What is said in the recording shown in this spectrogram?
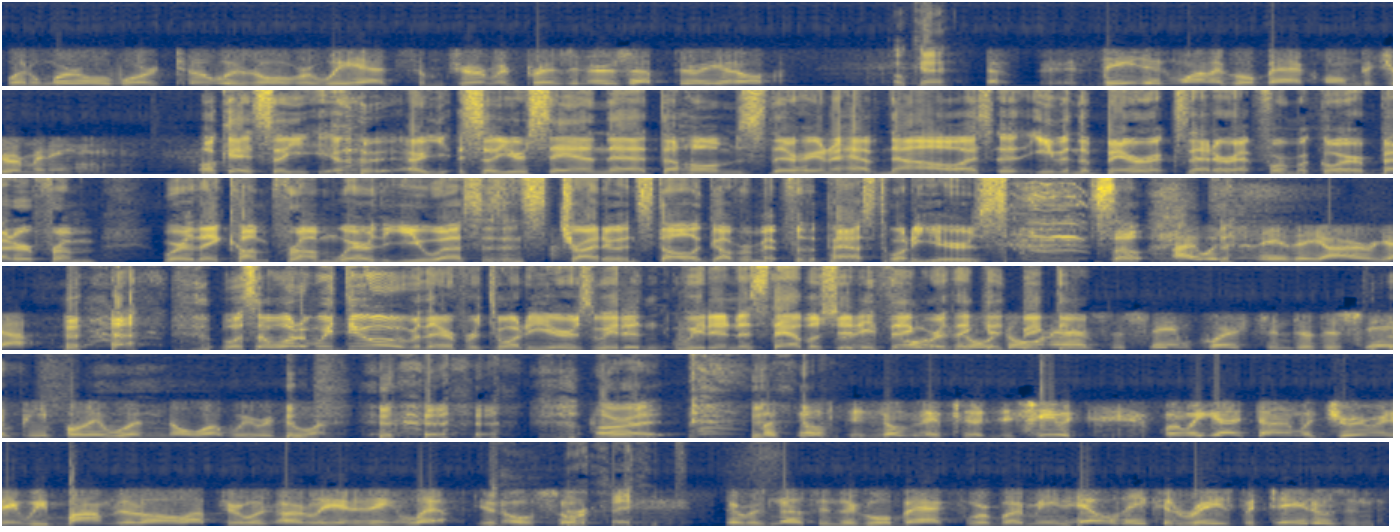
when World War II was over, we had some German prisoners up there. You know, Okay. they didn't want to go back home to Germany. Okay, so you, are you, so you're saying that the homes they're going to have now, uh, even the barracks that are at Fort McCoy, are better from where they come from, where the U.S. has ins- tried to install a government for the past 20 years. so, I would say they are. Yeah. well, so what did we do over there for 20 years? We didn't we didn't establish anything where they don't, could don't make their. ask the same question to the same people; they wouldn't know what we were doing. All right. But no, no if, see, when we got done with Germany, we bombed it all up. There was hardly anything left, you know. So there was nothing to go back for. But I mean, hell, they could raise potatoes and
